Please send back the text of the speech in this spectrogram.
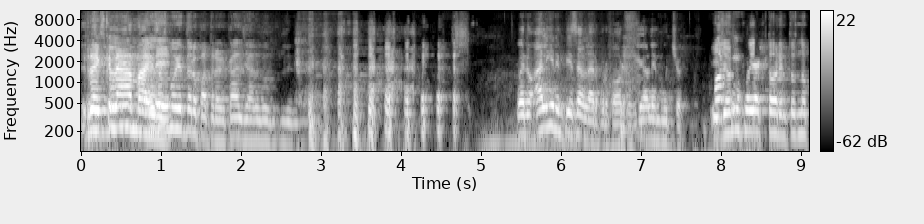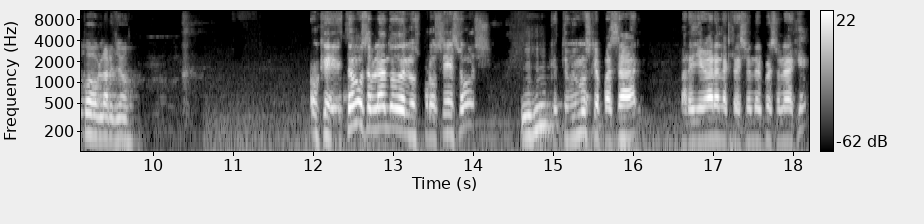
Reclámale. Eso es muy heteropatriarcal ya. Bueno, alguien empieza a hablar, por favor, porque yo hablé mucho. Y yo no soy actor, entonces no puedo hablar yo. Ok, estamos hablando de los procesos que tuvimos que pasar para llegar a la creación del personaje.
